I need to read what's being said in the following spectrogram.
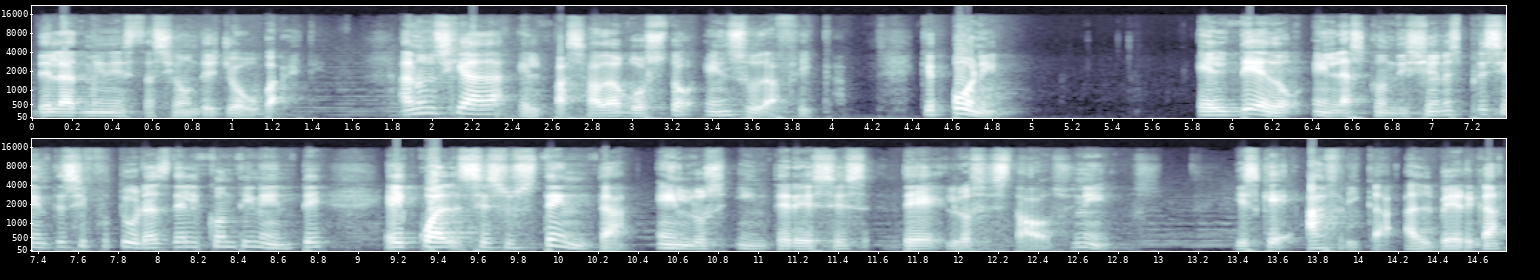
de la administración de Joe Biden anunciada el pasado agosto en Sudáfrica, que pone el dedo en las condiciones presentes y futuras del continente, el cual se sustenta en los intereses de los Estados Unidos. Y es que África alberga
